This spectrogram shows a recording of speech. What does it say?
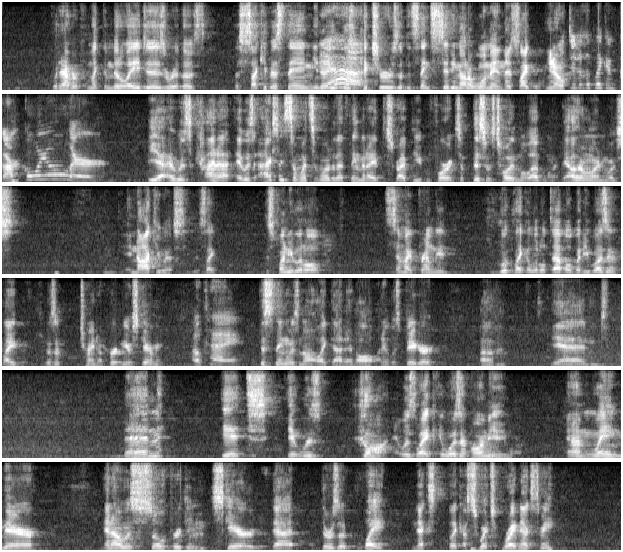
whatever from like the Middle Ages, where those the succubus thing, you know, Yeah. there's pictures of this thing sitting on a woman that's like, you know, Did it look like a gargoyle or? yeah, it was kind of, it was actually somewhat similar to that thing that I described to you before, except this was totally malevolent. The other one was innocuous. He was like this funny little, semi-friendly, looked like a little devil, but he wasn't like he wasn't trying to hurt me or scare me. Okay. This thing was not like that at all, and it was bigger. Um, and then it it was gone. It was like it wasn't on me anymore. And I'm laying there, and I was so freaking scared that there was a light next, like a switch right next to me.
